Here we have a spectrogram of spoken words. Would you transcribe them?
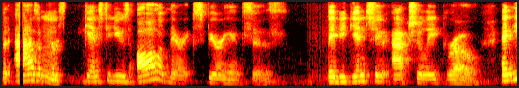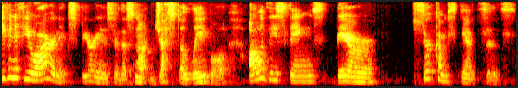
But as a Hmm. person begins to use all of their experiences, they begin to actually grow. And even if you are an experiencer, that's not just a label, all of these things, they are circumstances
